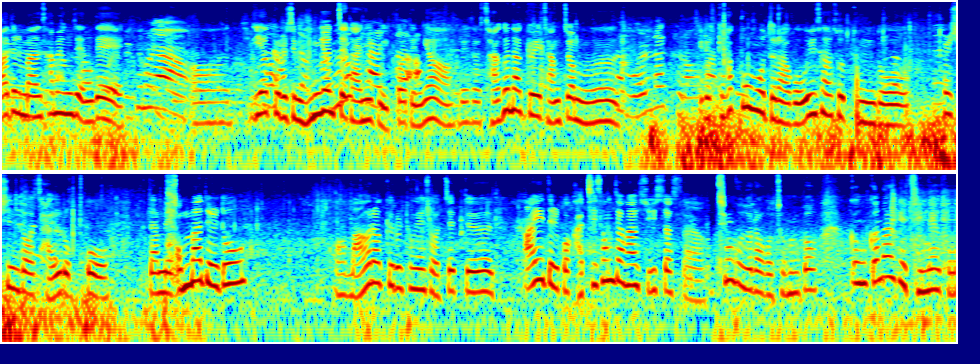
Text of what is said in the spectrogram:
아들만 삼형제인데 어, 이 학교를 지금 6년째 다니고 있거든요. 그래서 작은 학교의 장점은 이렇게 학부모들하고 의사소통도 훨씬 더 자유롭고 그다음에 엄마들도 어, 마을 학교를 통해서 어쨌든 아이들과 같이 성장할 수 있었어요. 친구들하고 좀 더 끈끈하게 지내고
